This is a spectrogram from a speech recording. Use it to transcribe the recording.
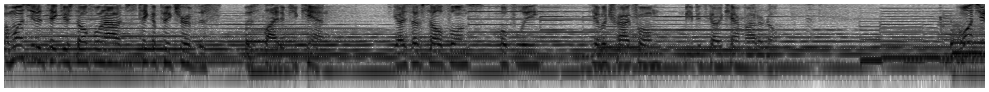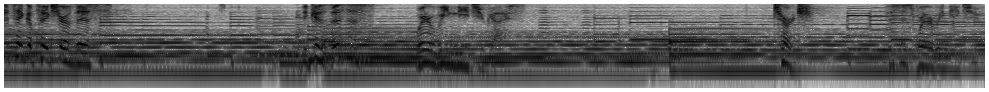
I want you to take your cell phone out, just take a picture of this, this slide if you can. You guys have cell phones, hopefully. You have a track phone, maybe it's got a camera, I don't know. I want you to take a picture of this because this is where we need you guys. Church. This is where we need you.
